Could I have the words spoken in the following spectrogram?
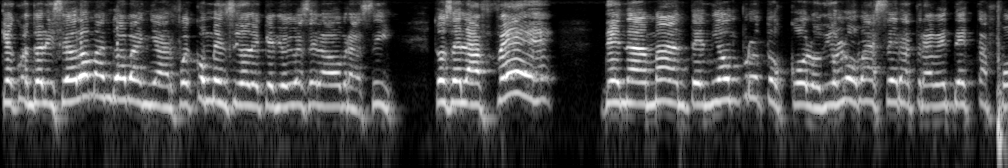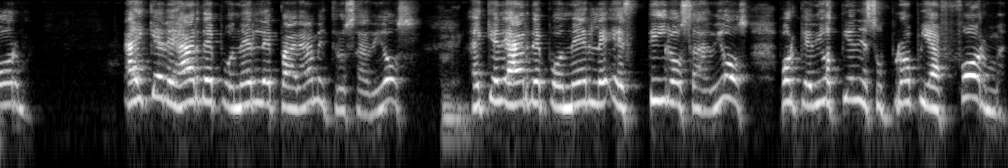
que cuando Eliseo lo mandó a bañar, fue convencido de que Dios iba a hacer la obra así. Entonces la fe de Naamán tenía un protocolo. Dios lo va a hacer a través de esta forma. Hay que dejar de ponerle parámetros a Dios. Amén. Hay que dejar de ponerle estilos a Dios, porque Dios tiene su propia forma.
